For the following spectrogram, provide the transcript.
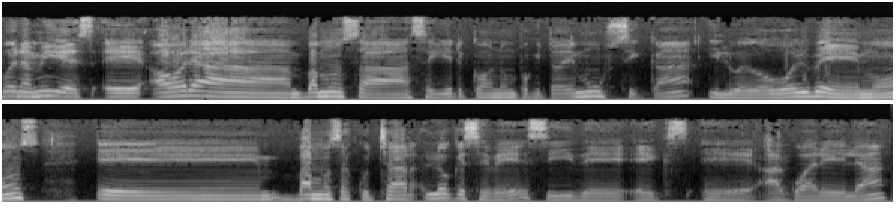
Bueno, amigues, eh, ahora vamos a seguir con un poquito de música y luego volvemos. Eh, vamos a escuchar lo que se ve, sí, de ex eh, Acuarela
